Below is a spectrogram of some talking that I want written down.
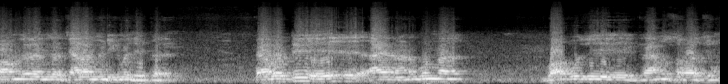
పవన్ కళ్యాణ్ గారు చాలా మీటింగ్లో చెప్పారు. కాబట్టి ఆయన అనుకున్న బాపూజీ గ్రామ స్వరాజ్యం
